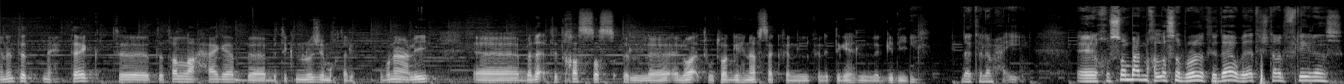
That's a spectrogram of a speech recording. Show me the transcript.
إن أنت محتاج تطلع حاجة بتكنولوجيا مختلفة. وبناء عليه آه، بدأت تخصص ال- الوقت وتوجه نفسك في, ال- في الاتجاه الجديد. ده كلام حقيقي. آه، خصوصا بعد ما خلصنا ال product ده وبدأت أشتغل freelance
